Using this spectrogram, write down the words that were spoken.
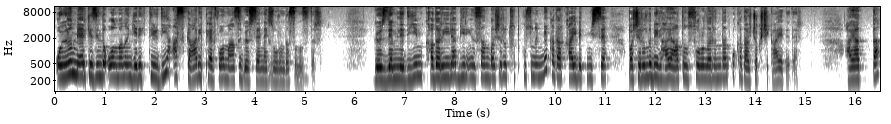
Oyunun merkezinde olmanın gerektirdiği asgari performansı göstermek zorundasınızdır. Gözlemlediğim kadarıyla bir insan başarı tutkusunu ne kadar kaybetmişse başarılı bir hayatın sorularından o kadar çok şikayet eder hayatta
